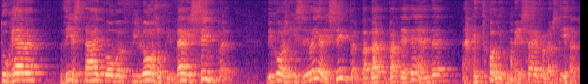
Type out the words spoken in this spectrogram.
to have this type of philosophy, very simple, because it's really simple, but, but, but at the end, I told you myself last year,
